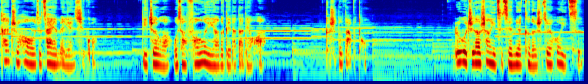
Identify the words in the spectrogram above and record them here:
开之后就再也没联系过。地震了，我像疯了一样的给他打电话，可是都打不通。如果知道上一次见面可能是最后一次，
